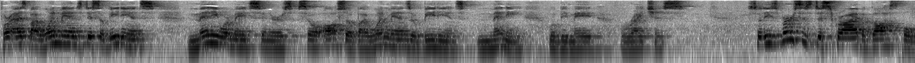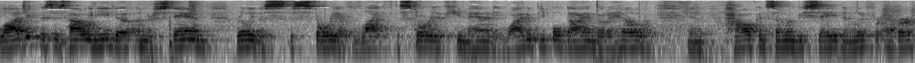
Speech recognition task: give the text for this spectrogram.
For as by one man's disobedience many were made sinners, so also by one man's obedience many will be made righteous. So these verses describe a gospel logic. This is how we need to understand really this the story of life, the story of humanity. Why do people die and go to hell and, and how can someone be saved and live forever?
